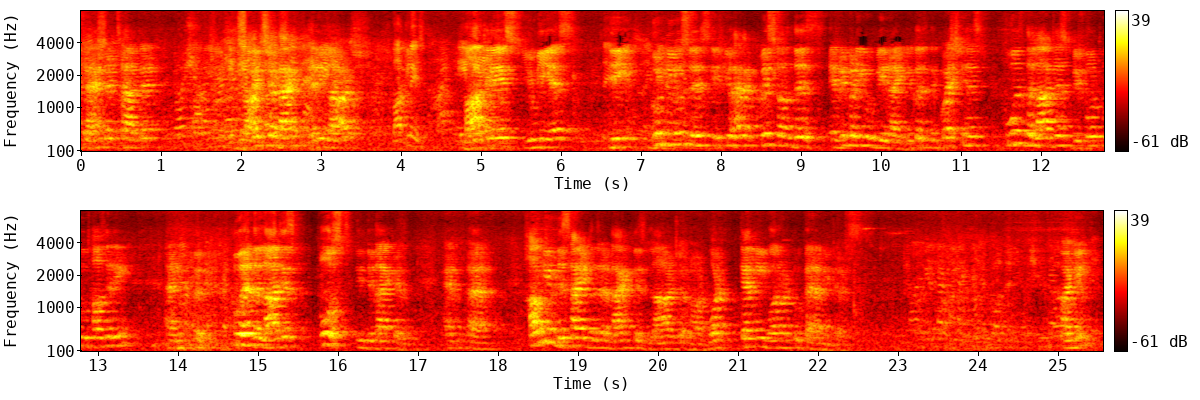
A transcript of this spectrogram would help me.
Standard Chartered. Deutsche Bank, very large. Barclays. Barclays, UBS. The good news is if you have a quiz on this, everybody will be right because the question is who was the largest before 2008 and who had the largest post the debacle. And uh, how do you decide whether a bank is large or not? What? Tell me one or two parameters. Pardon me?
